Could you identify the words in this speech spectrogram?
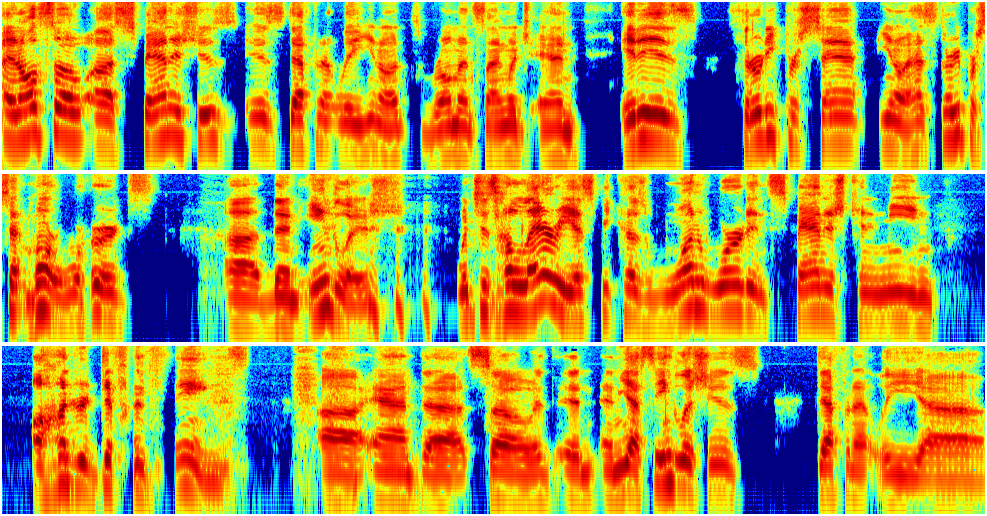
and also uh, Spanish is is definitely you know it's Romance language, and it is thirty percent. You know, it has thirty percent more words uh, than English, which is hilarious because one word in Spanish can mean a hundred different things, uh, and uh, so and and yes, English is definitely uh,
